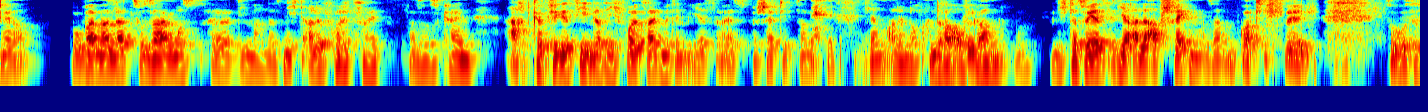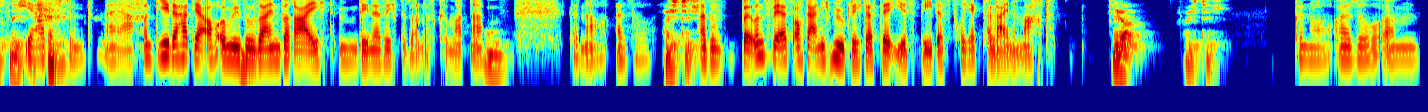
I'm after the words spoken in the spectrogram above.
Ja, wobei man dazu sagen muss, äh, die machen das nicht alle Vollzeit. Also es ist kein achtköpfiges Team, das sich Vollzeit mit dem ISMS beschäftigt, sondern die haben alle noch andere Aufgaben. Nicht, dass wir jetzt hier alle abschrecken und sagen, um Gottes Willen. So ist es nicht. Ja, das stimmt. Naja, und jeder hat ja auch irgendwie so seinen Bereich, um den er sich besonders kümmert. Ne? Mhm. Genau, also. Richtig. Also bei uns wäre es auch gar nicht möglich, dass der ISB das Projekt alleine macht. Ja, richtig. Genau, also ähm,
